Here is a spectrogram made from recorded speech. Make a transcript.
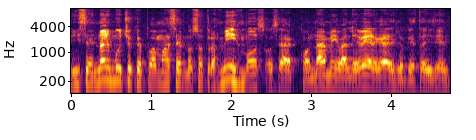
Dice, no hay mucho que podamos hacer nosotros mismos, o sea, Konami vale verga, es lo que está diciendo.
